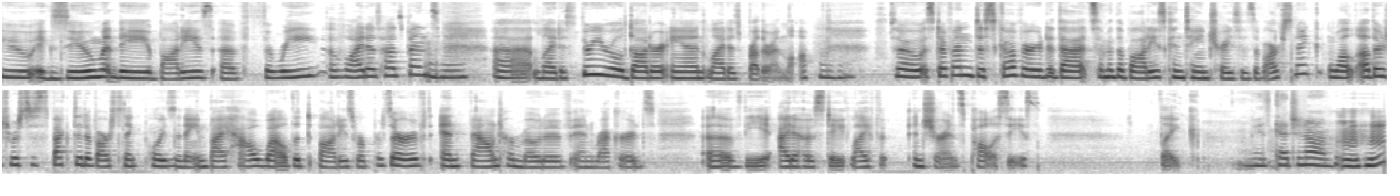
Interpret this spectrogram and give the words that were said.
to exhume the bodies of three of Lida's husbands, Mhm. uh, Lida's three-year-old daughter, and Lida's brother-in-law. Mhm. So Stephan discovered that some of the bodies contained traces of arsenic, while others were suspected of arsenic poisoning by how well the bodies were preserved, and found her motive in records of the Idaho State life insurance policies. Like, He's catching on. mm-hmm.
